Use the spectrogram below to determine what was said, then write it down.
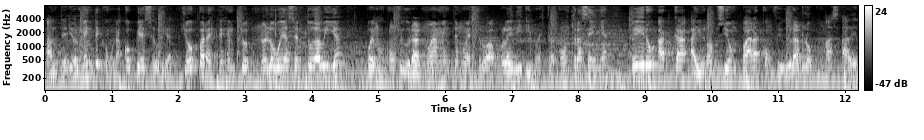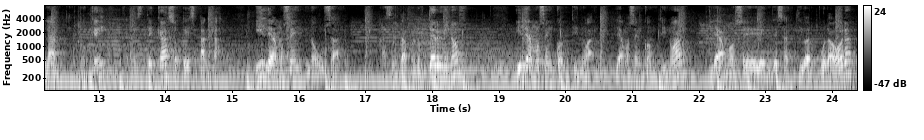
anteriormente con una copia de seguridad. Yo para este ejemplo no lo voy a hacer todavía. Podemos configurar nuevamente nuestro Apple ID y nuestra contraseña, pero acá hay una opción para configurarlo más adelante, ¿ok? En este caso es acá. Y le damos en no usar. Aceptamos los términos y le damos en continuar. Le damos en continuar, le damos en desactivar por ahora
